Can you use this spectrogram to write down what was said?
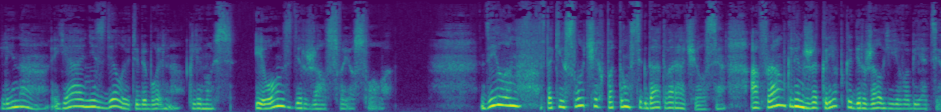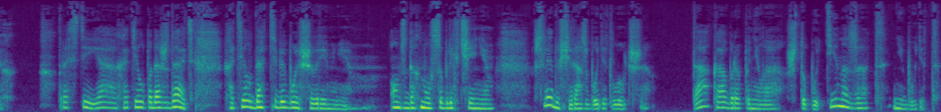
«Лина, я не сделаю тебе больно, клянусь». И он сдержал свое слово. Дилан в таких случаях потом всегда отворачивался, а Франклин же крепко держал ее в объятиях. «Прости, я хотел подождать, хотел дать тебе больше времени». Он вздохнул с облегчением. «В следующий раз будет лучше». Так Абра поняла, что пути назад не будет.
